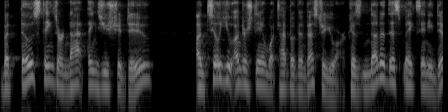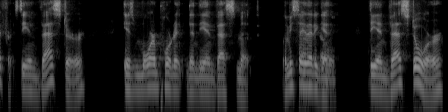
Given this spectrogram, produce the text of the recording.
but those things are not things you should do until you understand what type of investor you are, because none of this makes any difference. The investor is more important than the investment. Let me say that again. The investor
